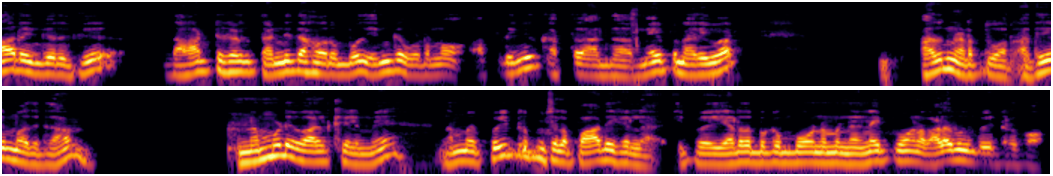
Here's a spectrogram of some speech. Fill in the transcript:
ஆறு இங்கே இருக்குது இந்த ஆட்டுகளுக்கு தண்ணி தாகம் வரும்போது எங்கே விடணும்? அப்படிங்கிறது கத்த அந்த மேய்ப்பன் அறிவார். அது நடத்துவார். அதே மாதிரி தான் நம்முடைய வாழ்க்கையிலுமே நம்ம போயிட்டு சில பாதைகளில். இப்போ இடது பக்கம் போகணும் நம்ம நினைப்போம் ஆனால் வலது போயிட்டு இருப்போம்.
